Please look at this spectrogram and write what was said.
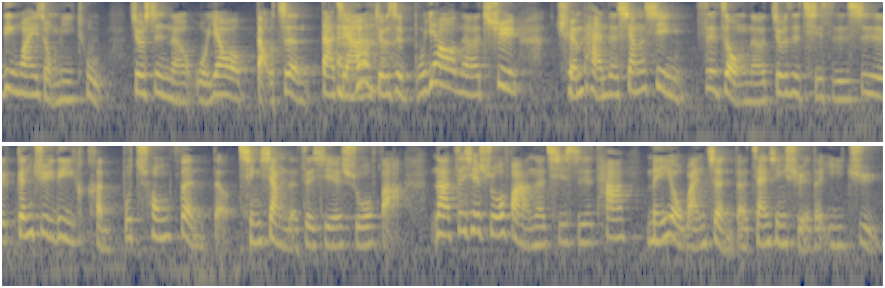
另外一种 me too，就是呢，我要导正大家，就是不要呢去全盘的相信这种呢，就是其实是根据力很不充分的倾向的这些说法。那这些说法呢，其实它没有完整的占星学的依据，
